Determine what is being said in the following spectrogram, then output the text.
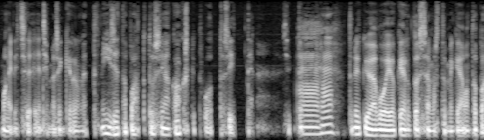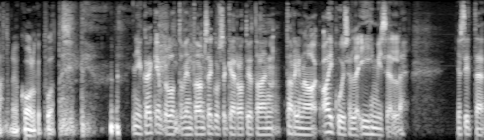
mainitsee ensimmäisen kerran, että niin se tapahtui tosiaan 20 vuotta sitten sitten. Mm-hmm. Mutta nykyään voi jo kertoa sellaista, mikä on tapahtunut jo 30 vuotta sitten. Niin, kaikkein pelottavinta on se, kun sä kerrot jotain tarinaa aikuiselle ihmiselle ja sitten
